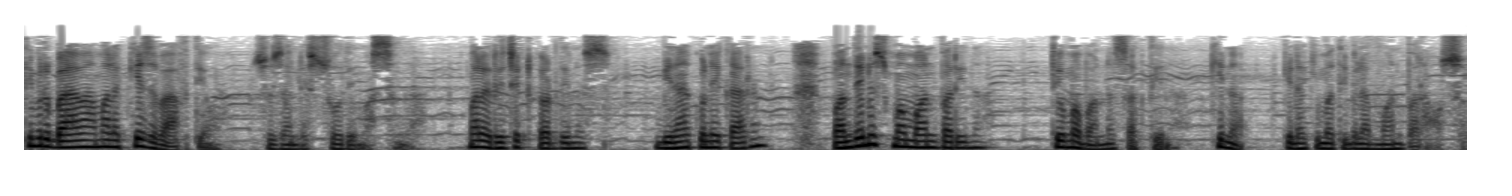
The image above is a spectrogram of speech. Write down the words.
तिम्रो बाबा आमालाई के जवाफ दियौ सुजनले सोध्यो मसँग। मलाई रिजेक्ट गरिदिनुहोस्। बिना कुनै कारण? भनिदिनुहोस् म मन परिनँ। त्यो म भन्न सक्दिनँ। किन? किनकि म तिमीलाई मन पराउँछु।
